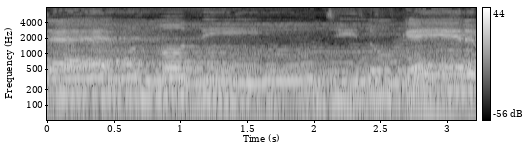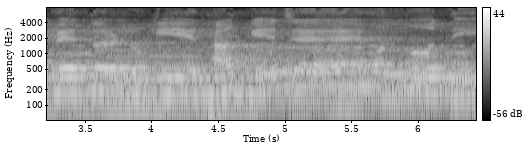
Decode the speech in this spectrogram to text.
যেমন মতি ঝিনুকের ভেতর লুকিয়ে থাকে যেমন মতি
